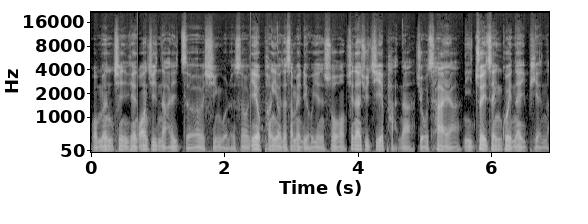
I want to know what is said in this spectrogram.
我们前几天忘记哪一则新闻了的时候，也有朋友在上面留言说，现在去接盘啊、韭菜啊，你最珍贵那一篇呐、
